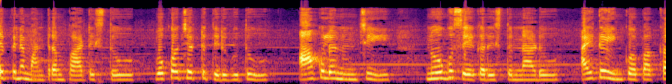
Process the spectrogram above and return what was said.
చెప్పిన మంత్రం పాటిస్తూ ఒక్కో చెట్టు తిరుగుతూ ఆకుల నుంచి నూగు సేకరిస్తున్నాడు. అయితే ఇంకో పక్క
